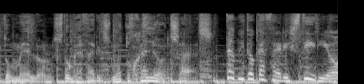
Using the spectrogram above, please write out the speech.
το μέλλον στον καθαρισμό των χαλιών σας. Ταπιτοκαθαριστήριο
